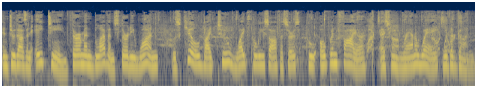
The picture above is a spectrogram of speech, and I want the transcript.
In 2018, Thurman Blevins, 31, was killed by two white police officers who opened fire as he ran away with a gun.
